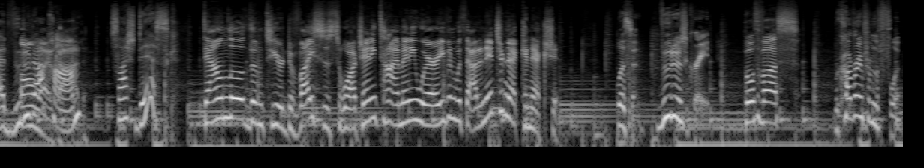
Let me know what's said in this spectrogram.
at Oh vudu.com God. slash disc. Download them to your devices to watch anytime, anywhere, even without an internet connection. Listen, Vudu's great. Both of us recovering from the flu.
